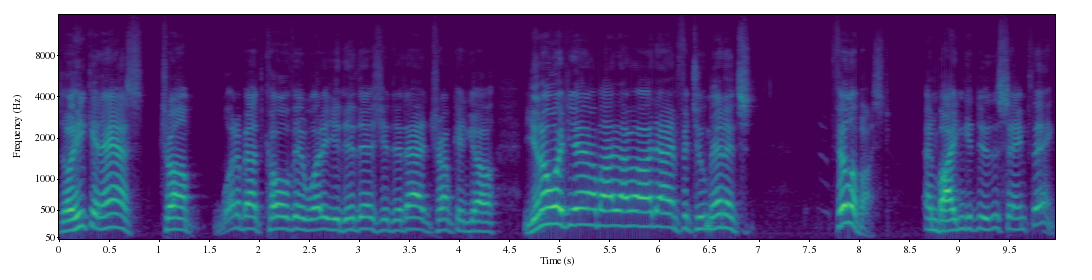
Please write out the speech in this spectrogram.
So he can ask Trump, what about COVID? What you did this, you did that? And Trump can go, you know what, yeah, blah, blah, blah, and for two minutes, filibuster. And Biden can do the same thing.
